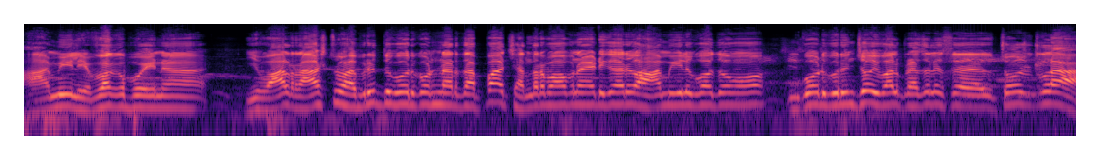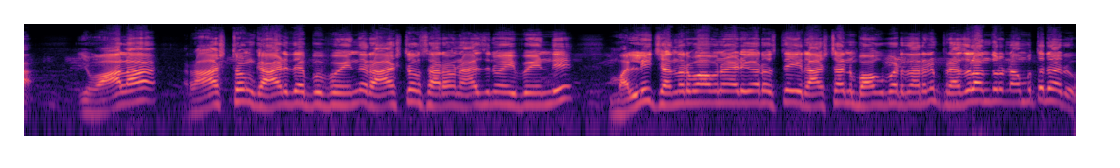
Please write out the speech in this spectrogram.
హామీలు ఇవ్వకపోయినా ఇవాళ రాష్ట్రం అభివృద్ధి కోరుకుంటున్నారు తప్ప చంద్రబాబు నాయుడు గారు హామీల కోసమో ఇంకోటి గురించో ఇవాళ ప్రజలు చూడట్లా. ఇవాళ రాష్ట్రం గాడి తప్పిపోయింది రాష్ట్రం సర్వనాశనం అయిపోయింది. మళ్ళీ చంద్రబాబు నాయుడు గారు వస్తే ఈ రాష్ట్రాన్ని బాగుపడతారని ప్రజలందరూ నమ్ముతున్నారు.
